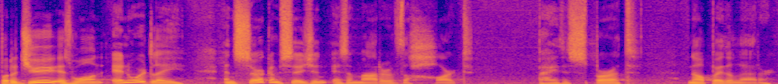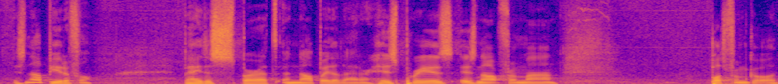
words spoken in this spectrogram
But a Jew is one inwardly, and circumcision is a matter of the heart, by the Spirit, not by the letter. Isn't that beautiful? By the Spirit and not by the letter. His praise is not from man, but from God.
